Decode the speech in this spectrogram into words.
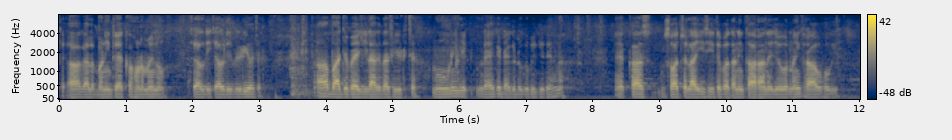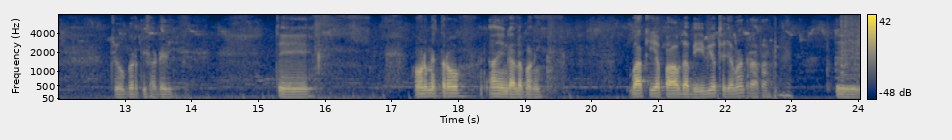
ਤੇ ਆਹ ਗੱਲ ਬਣੀ ਤੇ ਇੱਕ ਹੁਣ ਮੈਨੂੰ ਚਲਦੀ ਚਲਦੀ ਵੀਡੀਓ 'ਚ। ਆਹ ਵੱਜ ਪੈ ਜੀ ਲੱਗਦਾ ਸੀਟ 'ਚ। ਮੂੰਹ ਨਹੀਂ ਲੈ ਕੇ ਡੱਗ ਡੁੱਗ ਵੀ ਕਿਤੇ, ਹਨਾ? ਇੱਕ ਆ ਸੋਚ ਲਾਈ ਸੀ ਤੇ ਪਤਾ ਨਹੀਂ ਤਾਰਾਂ ਦੇ ਜ਼ੋਰ ਨਾਲ ਹੀ ਖਰਾਬ ਹੋ ਗਈ। ਚੋਬਰ ਤੀ ਸਾਡੇ ਦੀ। ਤੇ ਹੁਣ ਮਿੱਤਰੋ ਐਂ ਗੱਲ ਪਾਣੀ ਬਾਕੀ ਆਪਾਂ ਆਪਦਾ ਬੀ ਵੀ ਉੱਥੇ ਜਮ੍ਹਾਂ ਕਰਾਤਾ। ਤੇ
